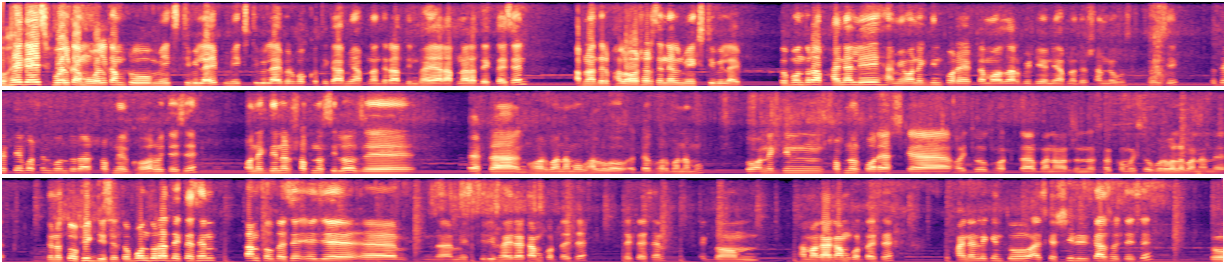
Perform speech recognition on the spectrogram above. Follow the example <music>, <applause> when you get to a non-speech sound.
তো hey guys welcome welcome to Mix TV Live Mix TV লাইভের পক্ষ থেকে আমি আপনাদের আবদিন ভাই, আর আপনারা দেখতেছেন আপনাদের ভালোবাসার চ্যানেল মিক্স টিভি লাইভ তো বন্ধুরা ফাইনালি আমি অনেক দিন পরে একটা মজার ভিডিও নিয়ে আপনাদের সামনে উপস্থিত হয়েছি। তো দেখতেই পাচ্ছেন বন্ধুরা, স্বপ্নের ঘর হইতেছে। অনেক দিনের স্বপ্ন ছিল যে একটা ঘর বানাবো ভালো একটা ঘর বানাবো তো অনেক দিন স্বপ্নের পরে আজকে হয়তো ঘরটা বানানোর জন্য সক্ষম হয়েছে, উপরওয়ালা বানানোর। জন্য তৌফিক দিছে। তো বন্ধুরা দেখতেছেন, কাম চলতেছে। এই যে মিস্ত্রি ভাইরা কাম করতেছে। দেখতেছেন, একদম ধামাকা কাম করতেছে। ফাইনালি কিন্তু আজকে সিঁড়ির কাজ হইতেছে। তো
